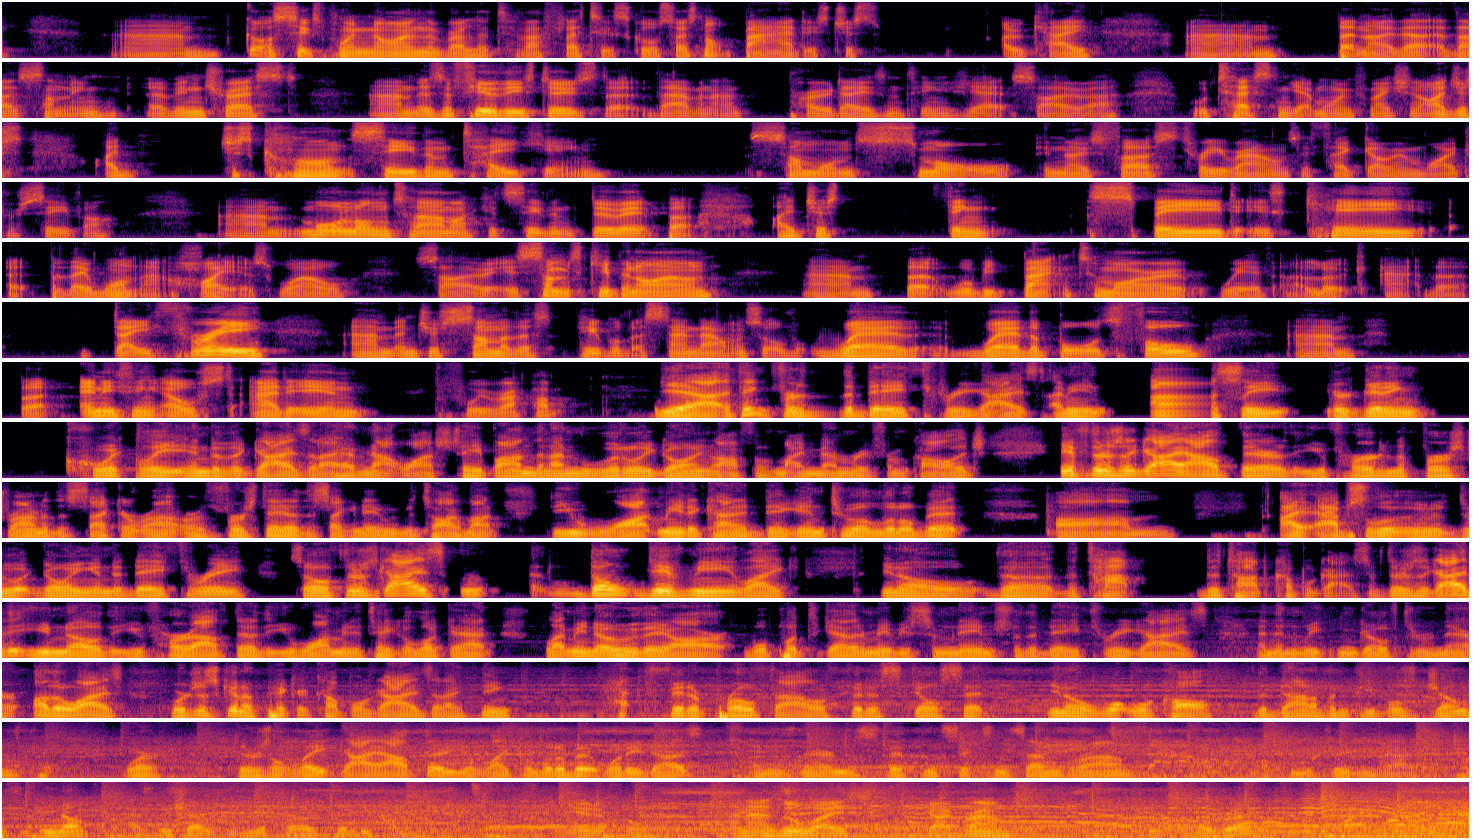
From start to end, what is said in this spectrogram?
Um, got a 6.9 in the relative athletic score, so it's not bad. It's just okay. Um, but no, that that's something of interest. Um, there's a few of these dudes that they haven't had pro days and things yet, so uh, we'll test and get more information. I just I just can't see them taking someone small in those first three rounds if they go in wide receiver. Um, more long term, I could see them do it, but I just think speed is key, uh, but they want that height as well. So it's something to keep an eye on. Um, but we'll be back tomorrow with a look at the day three um, and just some of the people that stand out and sort of where where the boards fall. Um, but anything else to add in before we wrap up? Yeah, I think for the day three guys, I mean, honestly, you're getting quickly into the guys that I have not watched tape on that I'm literally going off of my memory from college. If there's a guy out there that you've heard in the first round of the second round or the first day or the second day we've been talking about, do you want me to kind of dig into a little bit? Um, I absolutely would do it going into day three. So if there's guys, don't give me like, you know, the the top the top couple guys. If there's a guy that you know that you've heard out there that you want me to take a look at, let me know who they are. We'll put together maybe some names for the day three guys, and then we can go through there. Otherwise, we're just going to pick a couple guys that I think fit a profile or fit a skill set. You know, what we'll call the Donovan Peoples Jones pick, where there's a late guy out there, you like a little bit what he does, and he's there in this fifth and sixth and seventh round. Welcome to Cleveland, guys. Because, you know, as we showed, give you a productivity from Beautiful. And as always, go Browns. Go Browns.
